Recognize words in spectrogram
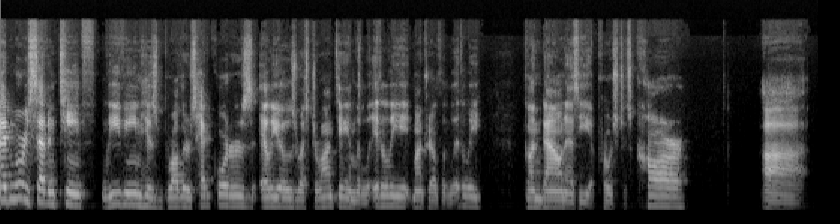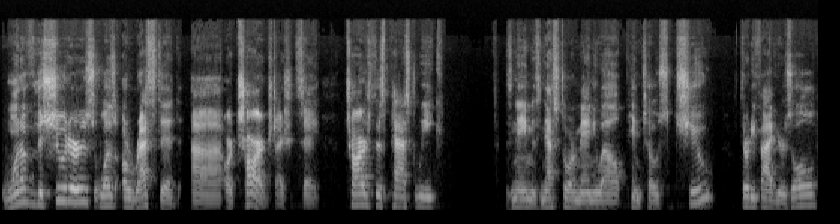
February 17th, leaving his brother's headquarters, Elio's Restaurante in Little Italy, Montreal's Little Italy, gunned down as he approached his car. Uh, one of the shooters was arrested uh, or charged, I should say, charged this past week. His name is Nestor Manuel Pintos Chu, 35 years old.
